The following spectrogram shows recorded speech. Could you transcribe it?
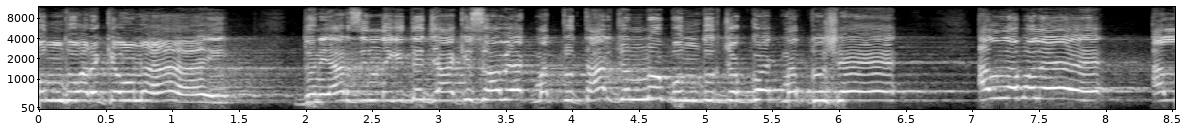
বন্ধু আর কেউ নাই। দুনিয়ার জিন্দগিতে যা কিছু হবে একমাত্র তার জন্য বন্ধুর যোগ্য একমাত্র সে। আল্লাহ বলে, আল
